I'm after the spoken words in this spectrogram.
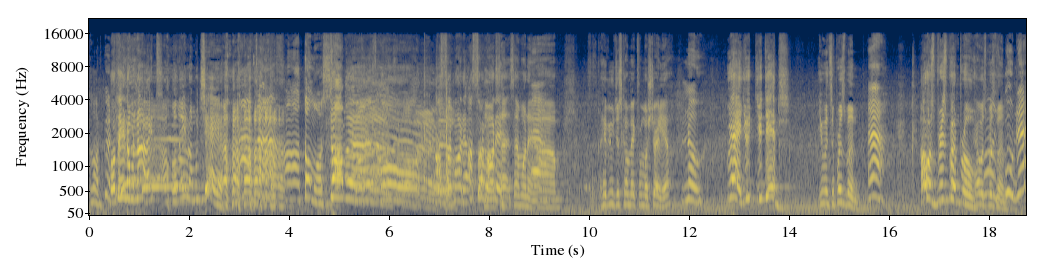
Come on, good. O they number nine, o they number chair. Uh, Thomas. Thomas. Oh, Asamone, So, Asamone. Sa- Simone, um, have you just come back from Australia? No. Yeah, you you did. You went to Brisbane. Yeah. How was Brisbane, bro? How was Brisbane? Good, eh?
